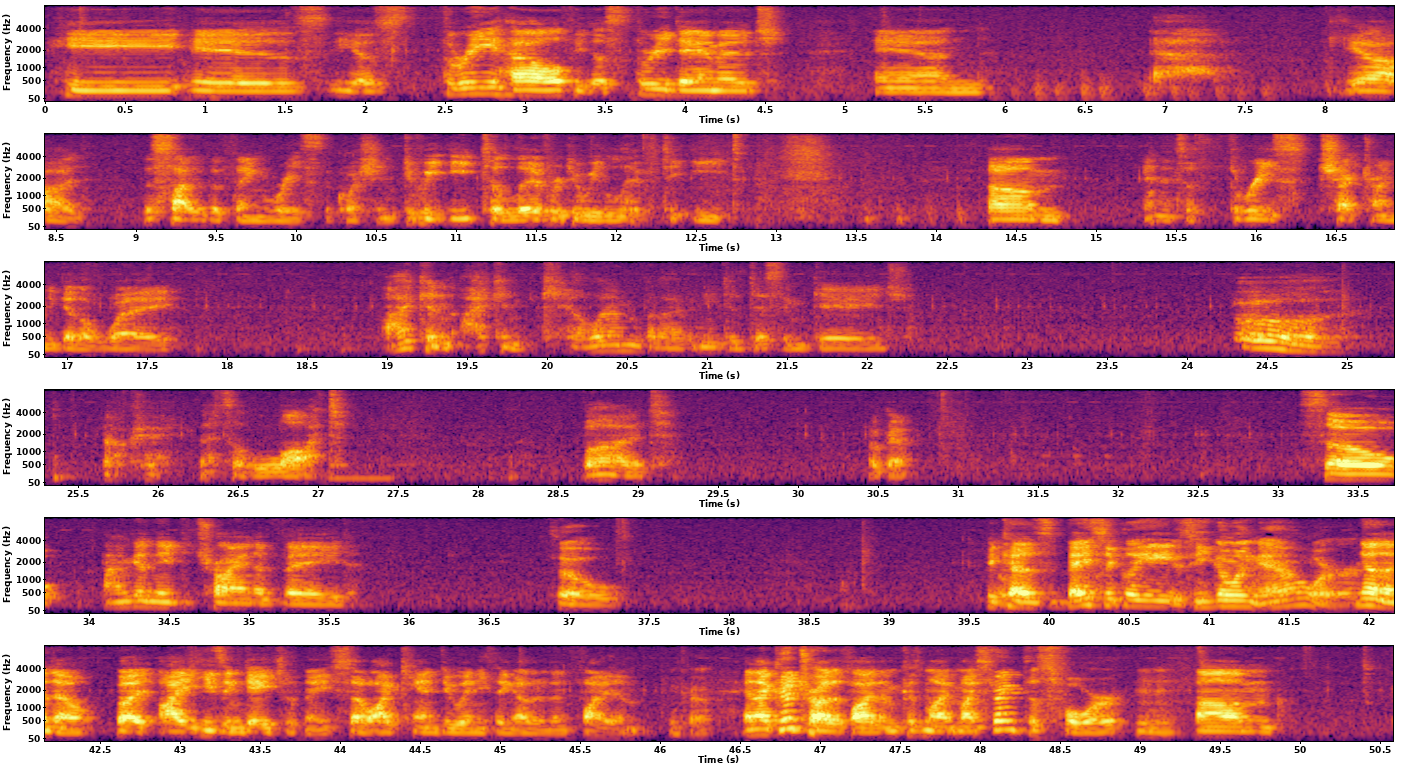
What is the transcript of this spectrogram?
He is. He has three health. He does three damage, and. God, the side of the thing raised the question: Do we eat to live, or do we live to eat? Um, and it's a three check trying to get away. I can I can kill him, but I need to disengage. Ugh. Okay, that's a lot. But okay. So I'm gonna need to try and evade So because basically is he going now or? no no no. But I he's engaged with me, so I can't do anything other than fight him. Okay. And I could try to fight him because my, my strength is 4 Mhm. Um,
